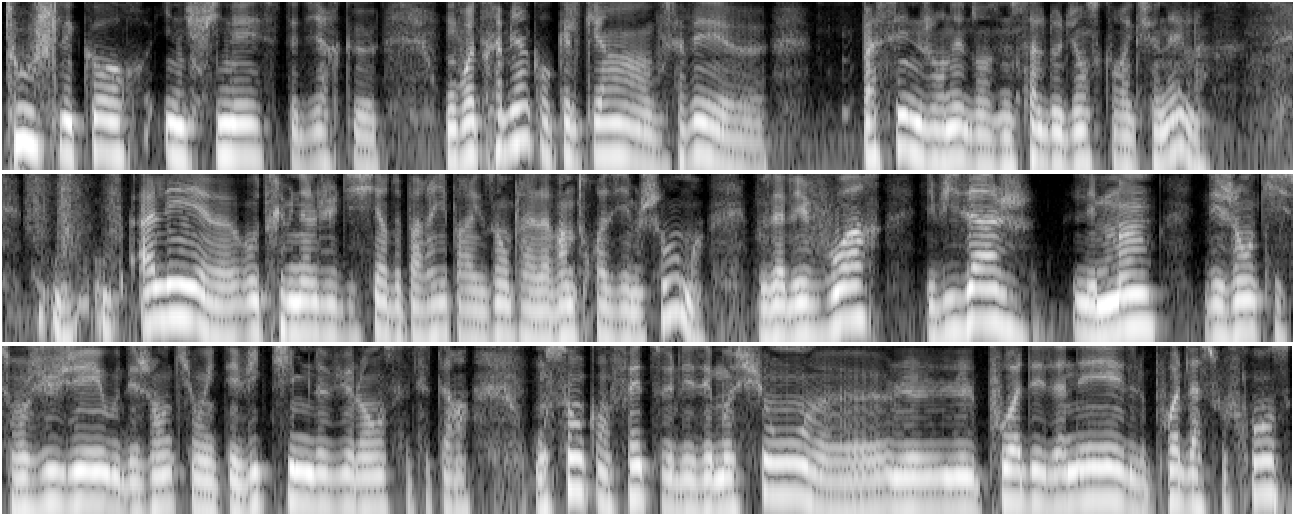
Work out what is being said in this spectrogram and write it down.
touche les corps in fine, c'est-à-dire que on voit très bien quand quelqu'un, vous savez, euh, passer une journée dans une salle d'audience correctionnelle, allez euh, au tribunal judiciaire de Paris, par exemple, à la 23e chambre, vous allez voir les visages les mains des gens qui sont jugés ou des gens qui ont été victimes de violences, etc. On sent qu'en fait les émotions, euh, le, poids des années, le poids de la souffrance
